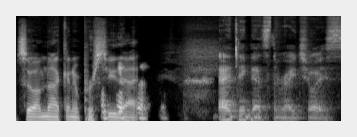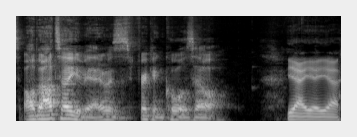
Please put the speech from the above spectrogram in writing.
so I'm not going to pursue that. I think that's the right choice. Although I'll tell you, man, it was freaking cool as hell. Yeah, yeah, yeah.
